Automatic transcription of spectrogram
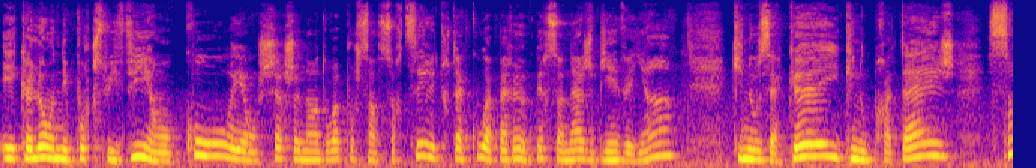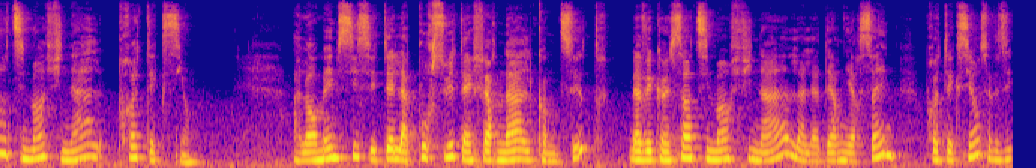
et que là, on est poursuivi, on court et on cherche un endroit pour s'en sortir, et tout à coup apparaît un personnage bienveillant qui nous accueille, qui nous protège. Sentiment final, protection. Alors même si c'était la poursuite infernale comme titre, mais avec un sentiment final à la dernière scène, protection, ça veut dire,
